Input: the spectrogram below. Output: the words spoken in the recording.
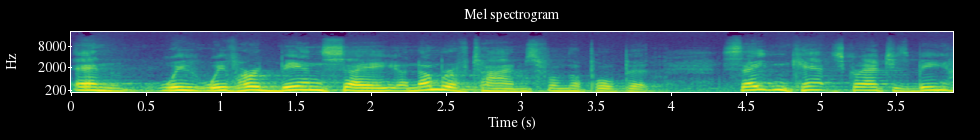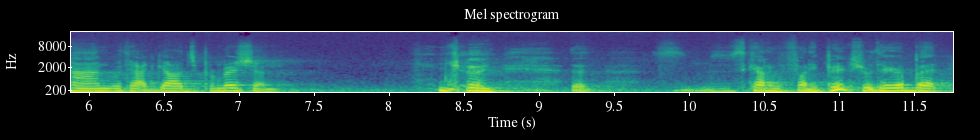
And we, we've heard Ben say a number of times from the pulpit Satan can't scratch his behind without God's permission. okay? It's kind of a funny picture there, but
